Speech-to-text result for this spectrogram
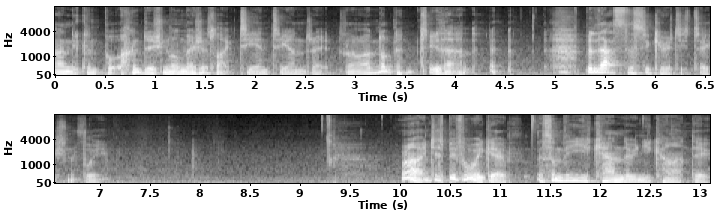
and you can put additional measures like TNT under it. So I'm not going to do that. but that's the security station for you. Right, just before we go, there's something you can do and you can't do.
